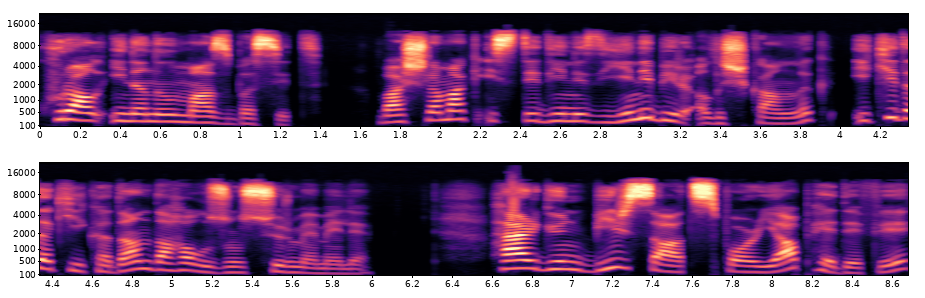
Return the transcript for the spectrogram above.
Kural inanılmaz basit. Başlamak istediğiniz yeni bir alışkanlık 2 dakikadan daha uzun sürmemeli. Her gün 1 saat spor yap hedefi,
